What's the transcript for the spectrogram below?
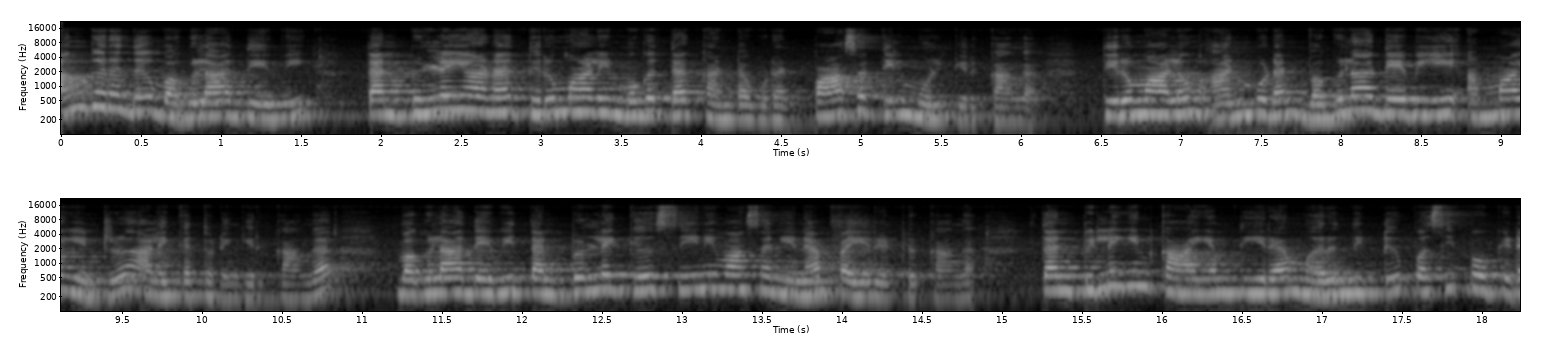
அங்கிருந்து பகுலாதேவி தன் பிள்ளையான திருமாலின் முகத்தை கண்டவுடன் பாசத்தில் மூழ்கியிருக்காங்க. திருமாலும் அன்புடன் பகுலாதேவியை அம்மா என்று அழைக்க தொடங்கியிருக்காங்க. பகுலாதேவி தன் பிள்ளைக்கு சீனிவாசன் என பெயரிட்டிருக்காங்க. தன் பிள்ளையின் காயம் தீர மருந்திட்டு பசிப்போக்கிட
